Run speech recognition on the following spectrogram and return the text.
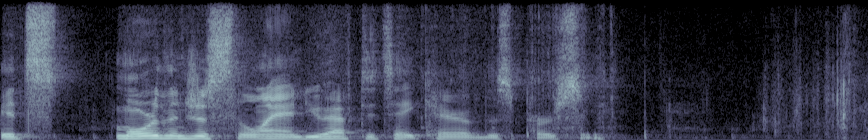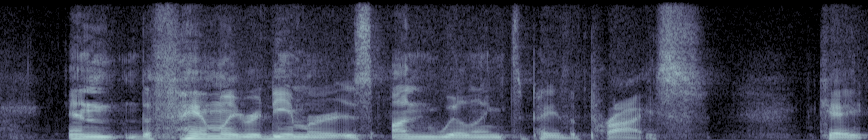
it's more than just the land. You have to take care of this person. and the family redeemer is unwilling to pay the price. Okay,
